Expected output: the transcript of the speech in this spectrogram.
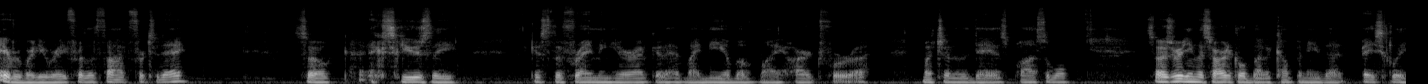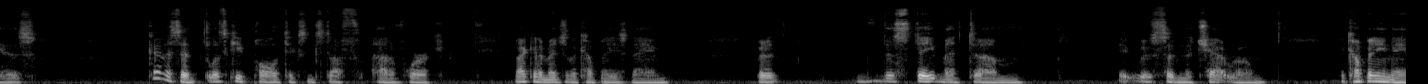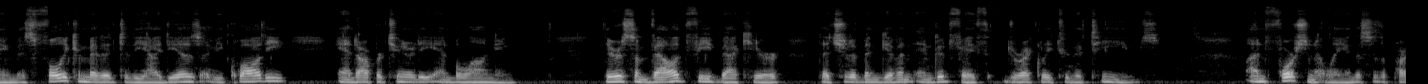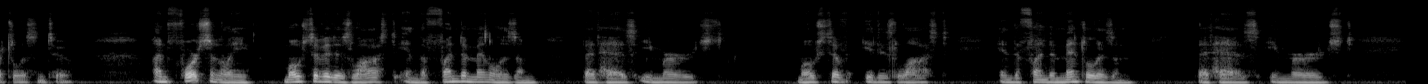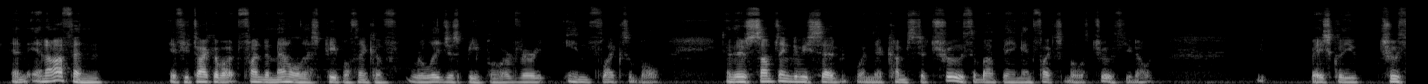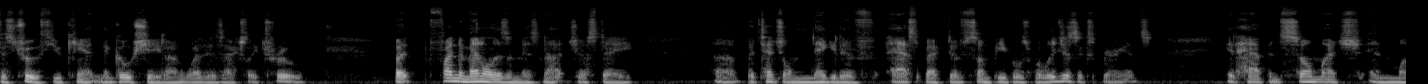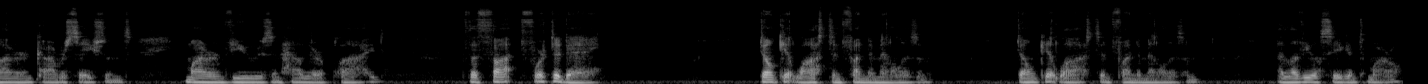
Hey everybody, ready for the thought for today? So, excuse the, I guess the framing here. I've got to have my knee above my heart for uh, much of the day as possible. So I was reading this article about a company that basically has kind of said, let's keep politics and stuff out of work. I'm not going to mention the company's name, but it, this statement, um, it was said in the chat room the company name is fully committed to the ideas of equality and opportunity and belonging. There is some valid feedback here that should have been given in good faith directly to the teams. Unfortunately, and this is the part to listen to, unfortunately, most of it is lost in the fundamentalism that has emerged. Most of it is lost in the fundamentalism that has emerged. And, and often if you talk about fundamentalists, people think of religious people who are very inflexible. And there's something to be said when there comes to truth about being inflexible with truth. You don't, basically, truth is truth. You can't negotiate on what is actually true. But fundamentalism is not just a uh, potential negative aspect of some people's religious experience. It happens so much in modern conversations modern views and how they're applied. The thought for today don't get lost in fundamentalism. Don't get lost in fundamentalism. I love you. I'll see you again tomorrow.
